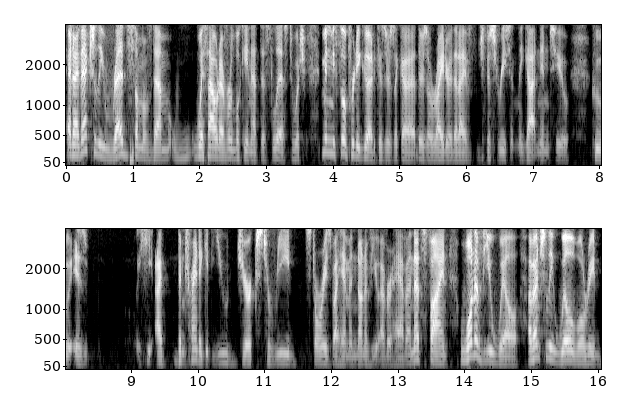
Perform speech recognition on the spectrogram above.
And I've actually read some of them without ever looking at this list, which made me feel pretty good because there's like a there's a writer that I've just recently gotten into who is he, I've been trying to get you jerks to read stories by him, and none of you ever have, and that's fine. One of you will. Eventually, Will will read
